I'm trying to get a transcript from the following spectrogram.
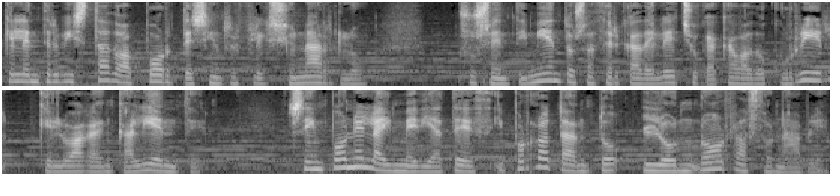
que el entrevistado aporte sin reflexionarlo, sus sentimientos acerca del hecho que acaba de ocurrir, que lo haga en caliente. Se impone la inmediatez y por lo tanto lo no razonable.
